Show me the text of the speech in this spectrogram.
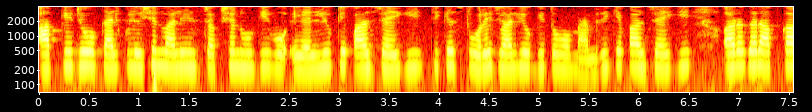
आपके जो कैलकुलेशन वाली इंस्ट्रक्शन होगी, वो ए के पास जाएगी, ठीक है? स्टोरेज वाली होगी तो वो मेमोरी के पास जाएगी। और अगर आपका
